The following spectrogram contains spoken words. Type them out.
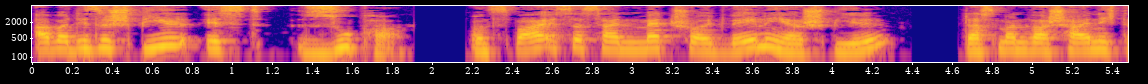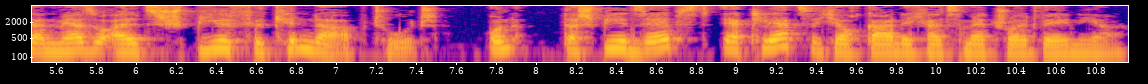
Aber dieses Spiel ist super. Und zwar ist es ein Metroidvania-Spiel, das man wahrscheinlich dann mehr so als Spiel für Kinder abtut. Und das Spiel selbst erklärt sich auch gar nicht als Metroidvania.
